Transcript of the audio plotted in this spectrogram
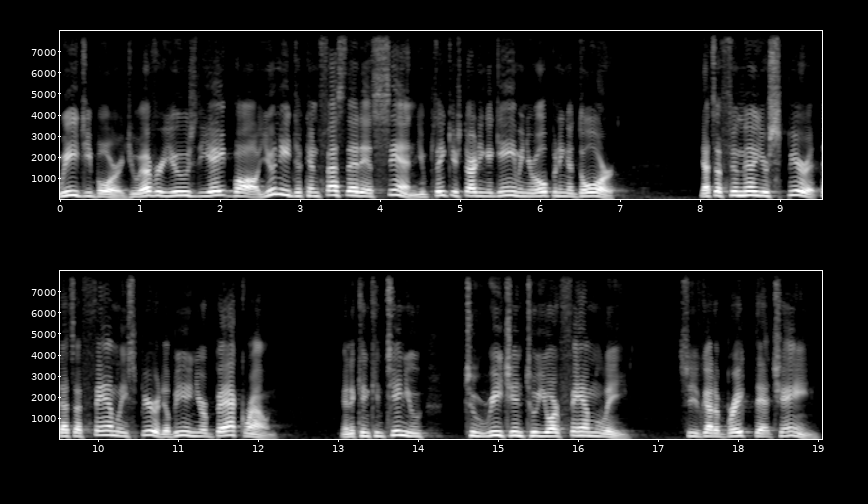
Ouija board, you ever used the eight ball, you need to confess that as sin. You think you're starting a game and you're opening a door. That's a familiar spirit. That's a family spirit. It'll be in your background. And it can continue to reach into your family. So you've got to break that chain.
